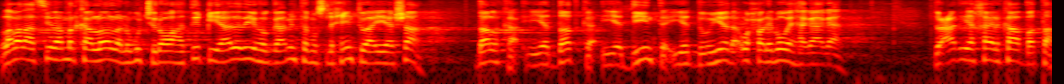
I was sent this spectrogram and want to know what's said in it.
labadaasibaa markaa loolan ugu jiro oo haddii qiyaadada iyo hogaaminta muslixiintu ay yeeshaan dalka iyo dadka iyo diinta iyo duunyada wax waliba way hagaagaan. Ducadiiyo khayrkaa bata.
